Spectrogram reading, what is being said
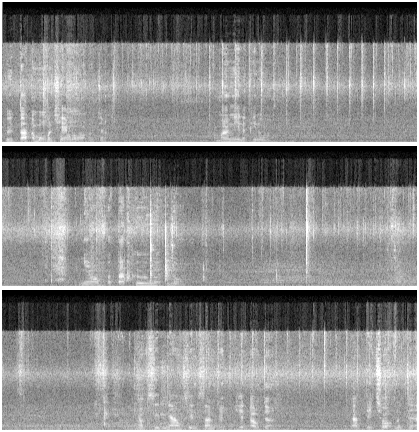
เฮ้ยตัดเอามองมันแข็งออกแล้วจ้ะประมาณนี้แหละพี่น้องเงาก็ตัดเครื่องแล้วพี่น้องมักเส้นเงาเส้นสันก็เฮ็ดเอาจ้ะตามใจชอบนะจ้า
